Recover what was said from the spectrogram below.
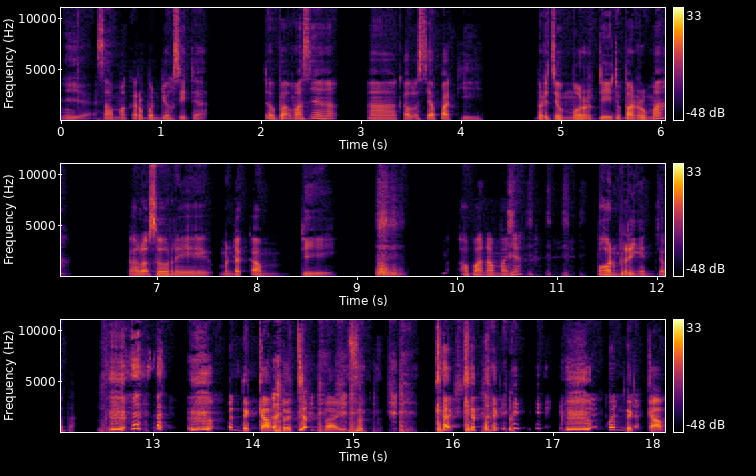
Iya. sama karbon dioksida. Coba masnya eh, kalau setiap pagi berjemur di depan rumah, kalau sore mendekam di apa namanya pohon beringin coba. Mendekam bocok bangsat. Kaget aku. Mendekam.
